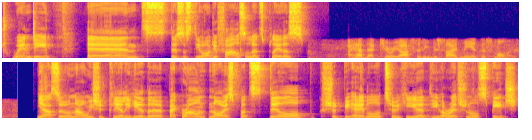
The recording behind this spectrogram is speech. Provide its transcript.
20. And this is the audio file. So let's play this. I have that curiosity beside me at this moment. Yeah, so now we should clearly hear the background noise, but still should be able to hear the original speech.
